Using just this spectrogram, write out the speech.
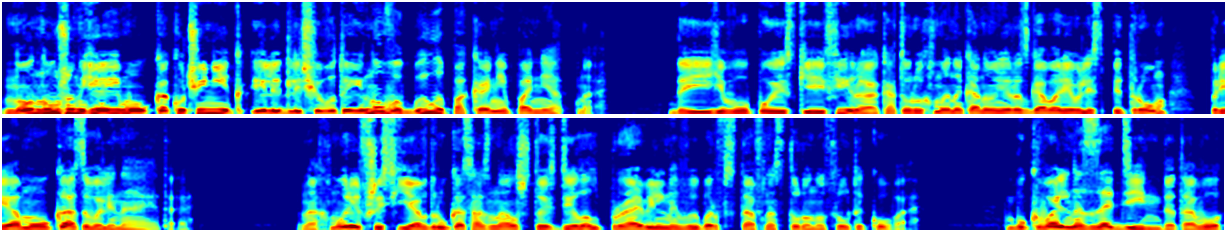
Но нужен я ему как ученик или для чего-то иного, было пока непонятно — да и его поиски эфира, о которых мы накануне разговаривали с Петром, прямо указывали на это. Нахмурившись, я вдруг осознал, что сделал правильный выбор, встав на сторону Салтыкова. Буквально за день до того,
